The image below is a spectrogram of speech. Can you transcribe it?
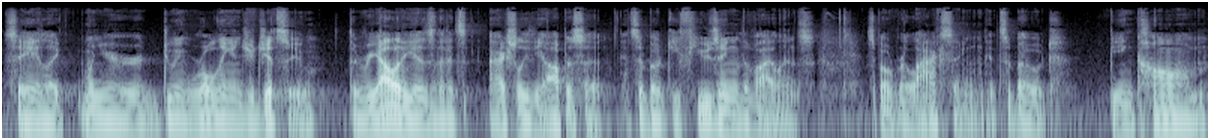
say like when you're doing rolling in jujitsu, the reality is that it's actually the opposite. It's about diffusing the violence. It's about relaxing. It's about being calm.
